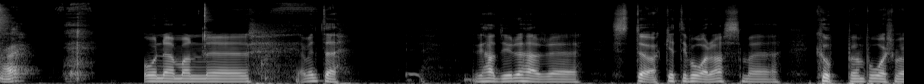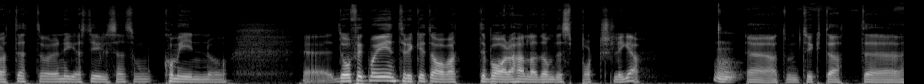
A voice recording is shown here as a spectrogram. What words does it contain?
Nej. Och när man, eh, jag vet inte. Vi hade ju det här eh, stöket i våras med kuppen på årsmötet och den nya styrelsen som kom in och Eh, då fick man ju intrycket av att det bara handlade om det sportsliga. Mm. Eh, att de tyckte att eh,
